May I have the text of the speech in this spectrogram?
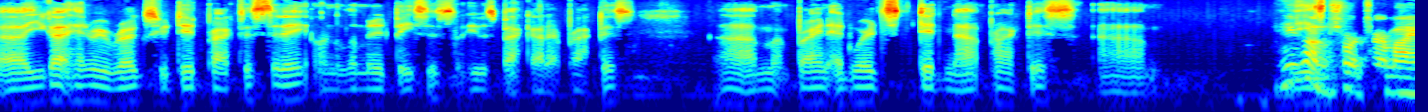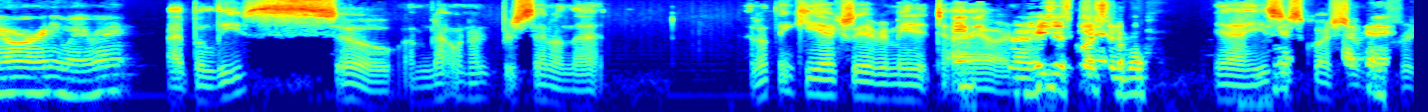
Uh, you got Henry Ruggs, who did practice today on a limited basis, so he was back out at practice. Um, Bryan Edwards did not practice. Um, he's, he's, on short term IR anyway, right? I believe so. I'm not 100% on that. I don't think he actually ever made it to Maybe. IR. No, he's just questionable. Yeah, he's just questionable okay. for.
